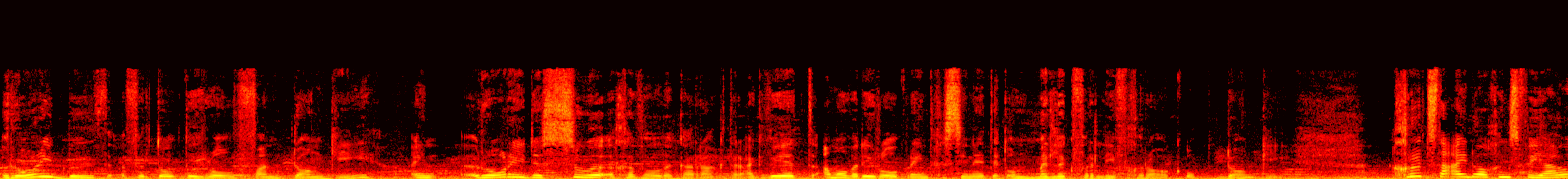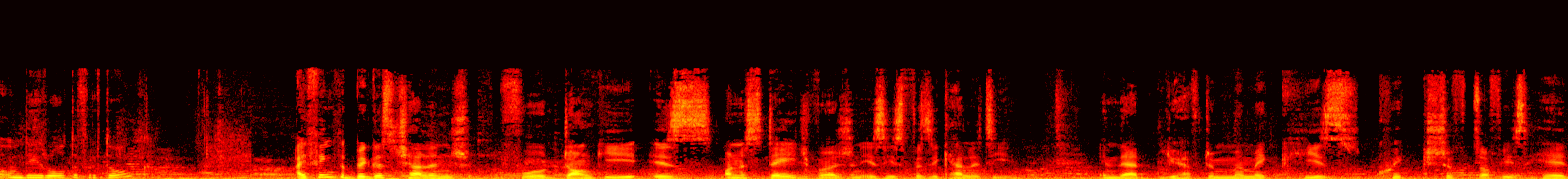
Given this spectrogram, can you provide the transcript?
Rory Booth vertolk die rol van Donkey en Rory dis so 'n gewilde karakter. Ek weet almal wat die rolprent gesien het, het onmiddellik verlief geraak op Donkey. Grootste uitdagings vir jou om die rol te vertolk? I think the biggest challenge for Donkey is on a stage version is his physicality, in that you have to mimic his quick shifts of his head,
